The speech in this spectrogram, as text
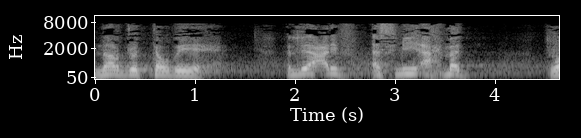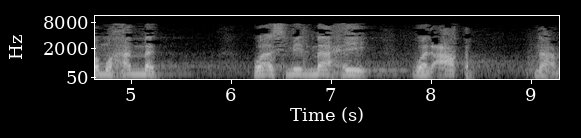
نرجو التوضيح. اللي أعرف أسمي أحمد ومحمد وأسمي الماحي والعاقب. نعم.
